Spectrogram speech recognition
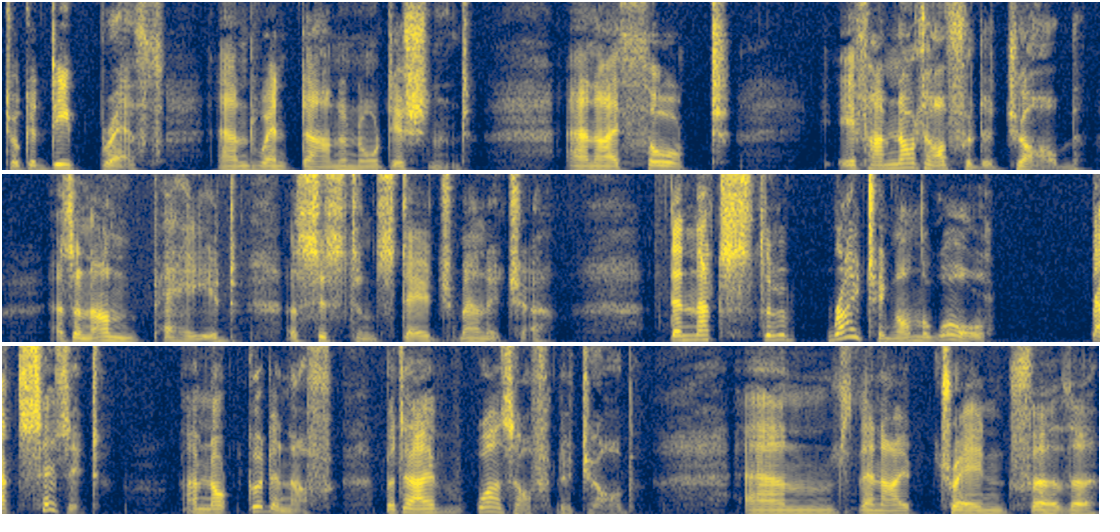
took a deep breath and went down and auditioned. And I thought, if I'm not offered a job as an unpaid assistant stage manager, then that's the writing on the wall. That says it. I'm not good enough. But I was offered a job. And then I trained further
